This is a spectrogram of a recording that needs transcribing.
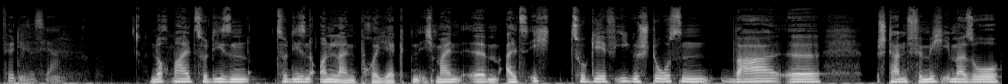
für dieses Jahr. Nochmal zu diesen zu diesen Online-Projekten. Ich meine, ähm, als ich zur GFI gestoßen war, äh, stand für mich immer so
